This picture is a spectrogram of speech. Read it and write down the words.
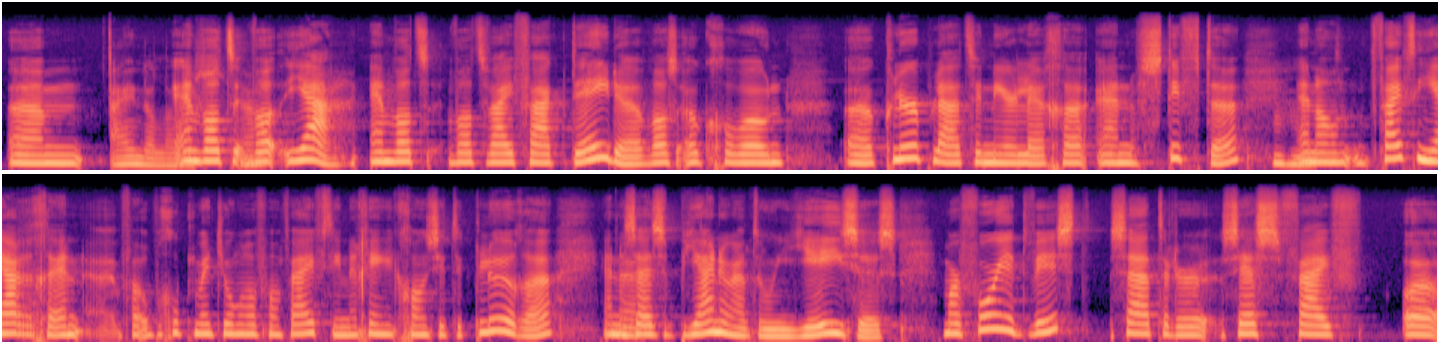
Ehm, eindeloos. en wat, ja. wat, ja, en wat, wat wij vaak deden, was ook gewoon eh, kleurplaten neerleggen en stiften. Mhm. En dan 15-jarigen en eh, op een groep met jongeren van 15, dan ging ik gewoon zitten kleuren. En dan Ja. zei ze piano aan het doen, Jezus. Maar voor je het wist, zaten er zes, vijf eh,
